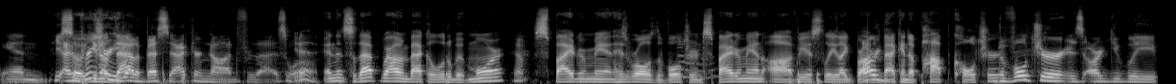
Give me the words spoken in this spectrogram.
and He- I'm so pretty you know sure he that, got a Best Actor nod for that as well. Yeah, and then so that brought him back a little bit more. Yep. Spider Man, his role as the Vulture in Spider Man, obviously like brought him back into pop culture. The Vulture is arguably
